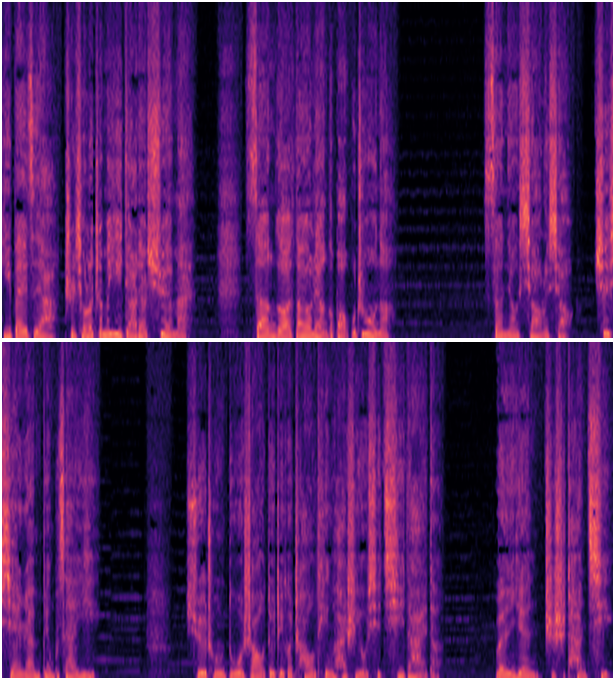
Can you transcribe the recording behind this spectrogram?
一辈子呀只求了这么一点点血脉，三个倒有两个保不住呢。三娘笑了笑，却显然并不在意。薛冲多少对这个朝廷还是有些期待的。闻言，只是叹气。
